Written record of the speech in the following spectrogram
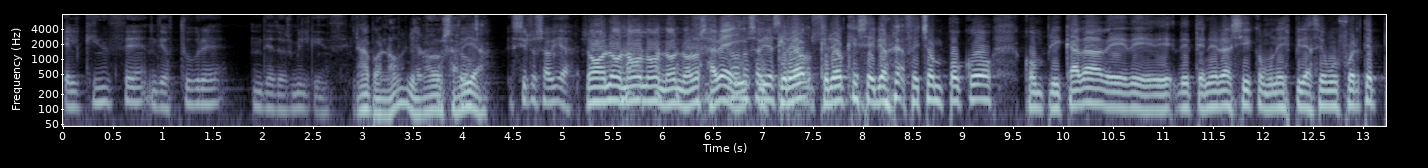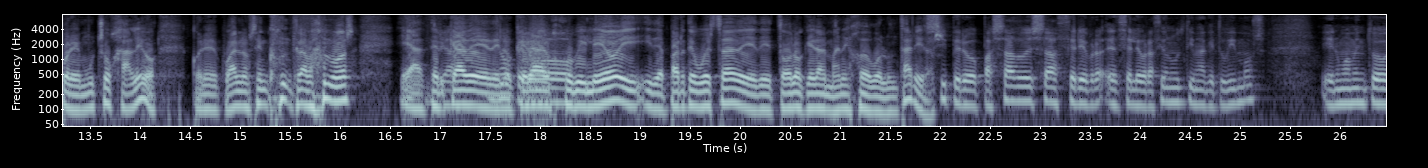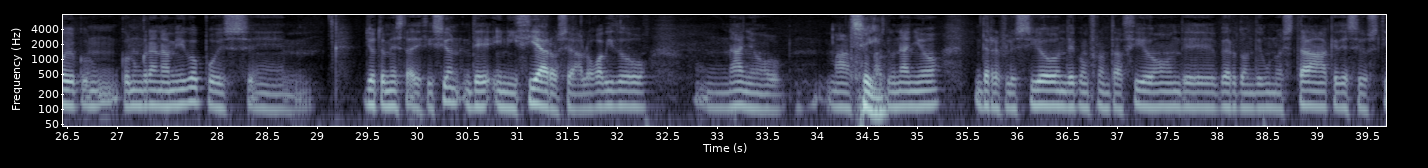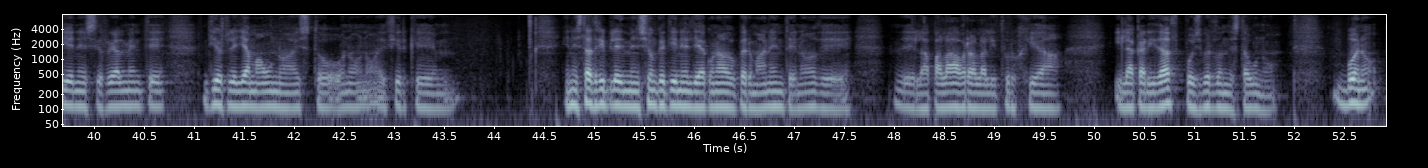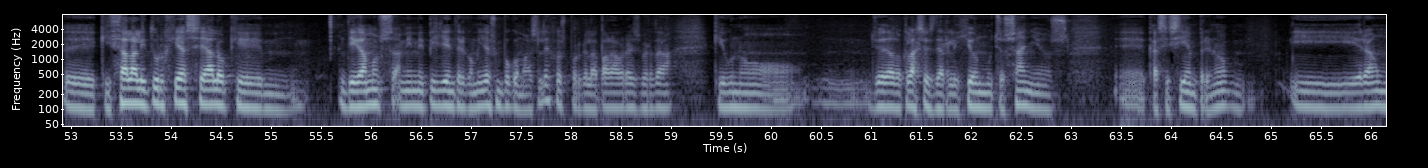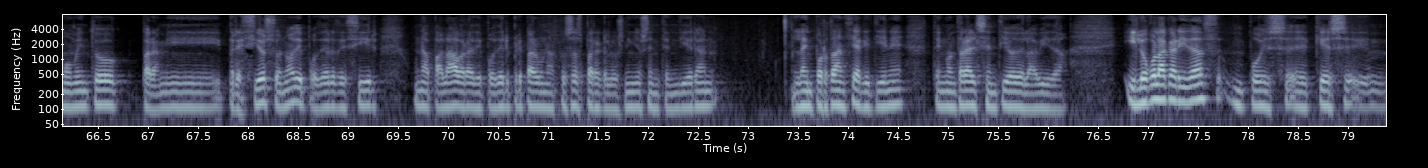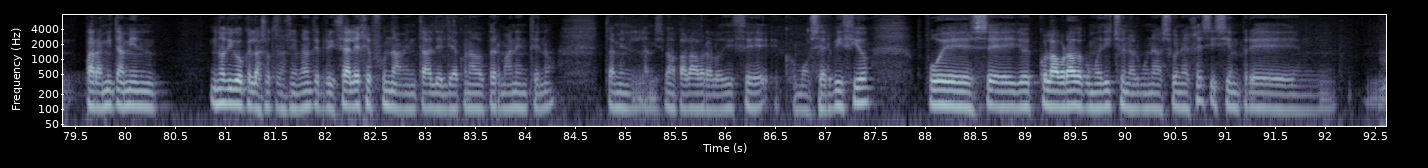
el 15 de octubre de 2015. Ah, pues no, yo no lo sabía. ¿Sí lo sabía? No, no, no, no, no, no lo sabía. creo, creo que sería una fecha un poco complicada de, de, tener así como una inspiración muy fuerte por el mucho jaleo con el cual nos encontrábamos eh, acerca de, lo que era el jubileo y, de parte vuestra de, todo lo que era el manejo de voluntarios. Sí, pero pasado esa eh, celebración última que tuvimos, en un momento con, con un gran amigo, pues... Eh, yo tomé esta decisión de iniciar, o sea, luego ha habido un año, más, más de un año de reflexión, de confrontación, de ver dónde uno está, qué deseos tiene, si realmente Dios le llama a uno a esto o no, ¿no? Es decir, que en esta triple dimensión que tiene el diaconado permanente, ¿no? De, la palabra, la liturgia y la caridad, pues ver dónde está uno. Bueno, eh, quizá la liturgia sea lo que digamos, a mí me pilla entre comillas un poco más lejos, porque la palabra es verdad que uno, yo he dado clases de religión muchos años, eh, casi siempre, ¿no? Y era un momento para mí precioso, ¿no? De poder decir una palabra, de poder preparar unas cosas para que los niños entendieran la importancia que tiene de encontrar el sentido de la vida. Y luego la caridad, pues eh, que es eh, para mí también no digo que las otras no sean importantes, pero quizá el eje fundamental del diaconado permanente, ¿no? También la misma palabra lo dice como servicio, pues eh, yo he colaborado, como he dicho, en algunas ONGs y siempre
